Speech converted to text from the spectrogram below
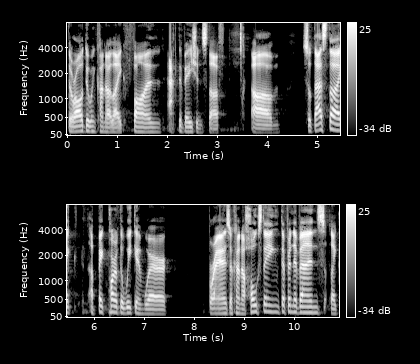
they're all doing kind of like fun activation stuff. Um, so that's like a big part of the weekend where brands are kind of hosting different events. Like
